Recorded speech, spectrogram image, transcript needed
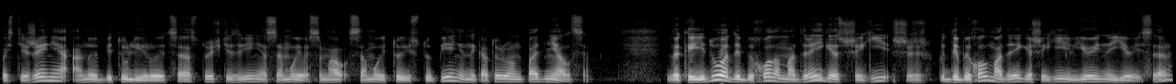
постижение, оно битулируется с точки зрения самой, самой, самой той ступени, на которую он поднялся. Векаиду дебихола мадрейга шеги дебихол мадрейга шеги ильёйна йойсер,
